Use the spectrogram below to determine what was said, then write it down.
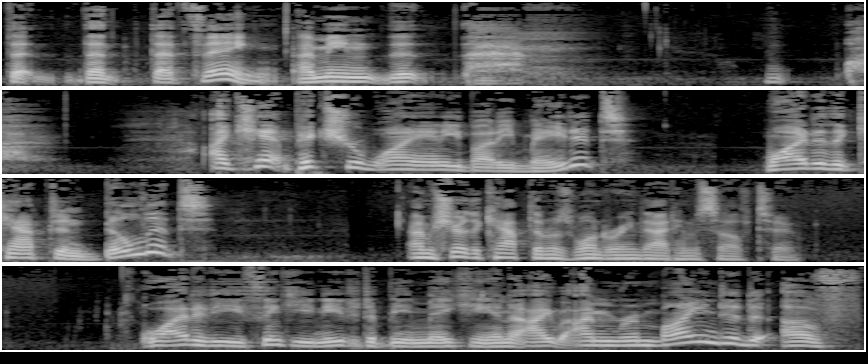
that that that thing. I mean, the, I can't picture why anybody made it. Why did the captain build it? I'm sure the captain was wondering that himself too. Why did he think he needed to be making? And I, I'm reminded of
